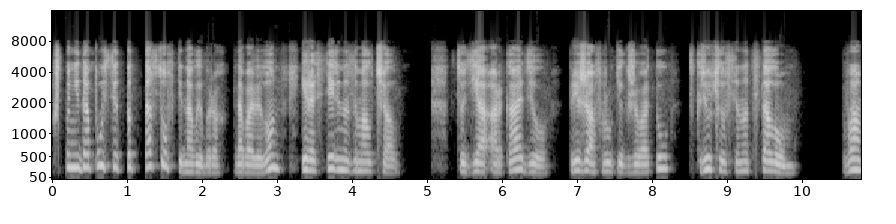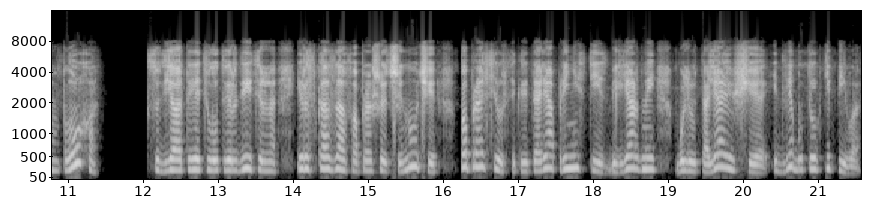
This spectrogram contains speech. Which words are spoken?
что не допустит подтасовки на выборах, добавил он и растерянно замолчал. Судья Аркадио, прижав руки к животу, скрючился над столом. Вам плохо? Судья ответил утвердительно и, рассказав о прошедшей ночи, попросил секретаря принести из бильярдной болеутоляющее и две бутылки пива.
